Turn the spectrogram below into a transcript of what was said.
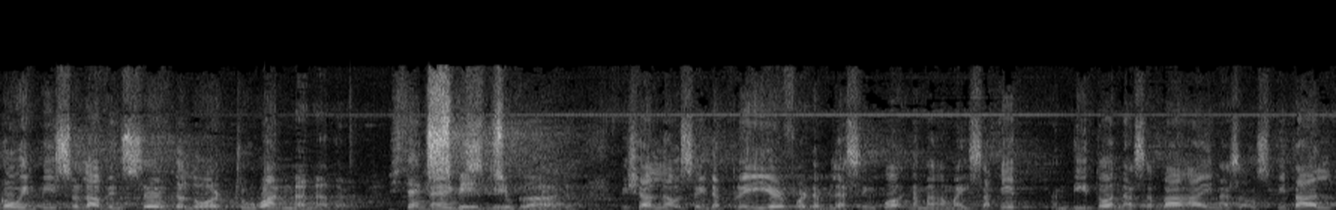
Go in peace to love and serve the Lord to one another. Thanks, be to God. We shall now say the prayer for the blessing po ng mga may sakit. Andito, nasa bahay, nasa ospital,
